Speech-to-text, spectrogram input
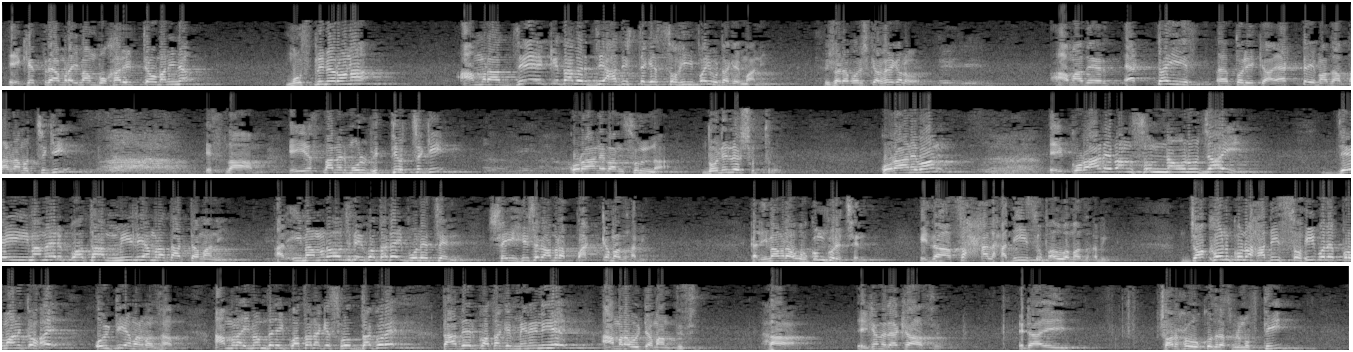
এক্ষেত্রে আমরা ইমাম বোখারিরটাও মানি না, মুসলিমেরও না, আমরা যে কিতাবের যে হাদিস থেকে সহি পাই ওটাকে মানি। বিষয়টা পরিষ্কার হয়ে গেল? আমাদের একটাই তরিকা, একটাই মাধাব, তার নাম হচ্ছে কি? ইসলাম। এই ইসলামের মূল ভিত্তি হচ্ছে কি? কোরআন এবং সুন্না, দলিলের সূত্র। কোরআন এবং এই কোরআন এবং সুন্না অনুযায়ী যে ইমামের কথা মিলে আমরা তারটা মানি, আর ইমামরাও যদি এই কথাটাই বলেছেন, সেই হিসেবে আমরা পাক্কা মাঝাবি কারণ ইমামরা হুকুম করেছেন, ইদা সাহাল হাদিস মাঝাবি যখন কোন হাদিস সহি বলে প্রমাণিত হয়, ওইটি আমার মাঝাব আমরা ইমামদের এই কথাটাকে শ্রদ্ধা করে, তাদের কথাকে মেনে নিয়ে আমরা ওইটা মানতেছি। হ্যাঁ এইখানে লেখা আছে, এটা এই সরহ উকুদ রাসুল মুফতি,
